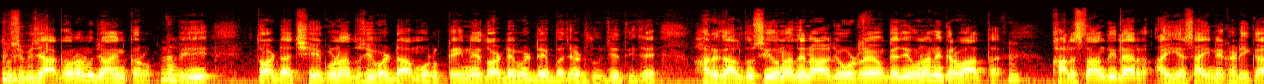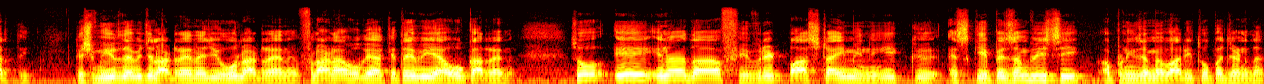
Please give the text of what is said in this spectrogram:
ਤੁਸੀਂ ਵੀ ਜਾ ਕੇ ਉਹਨਾਂ ਨੂੰ ਜੁਆਇਨ ਕਰੋ। ਵੀ ਤੁਹਾਡਾ 6 ਗੁਣਾ ਤੁਸੀਂ ਵੱਡਾ ਮੁਲਕ ਇਨੇ ਤੁਹਾਡੇ ਵੱਡੇ ਬਜਟ ਦੂਜੇ ਤੀਜੇ ਹਰ ਗੱਲ ਤੁਸੀਂ ਉਹਨਾਂ ਦੇ ਨਾਲ ਜੋੜ ਰਹੇ ਹੋ ਕਿ ਜੇ ਉਹਨਾਂ ਨੇ ਕਰਵਾਤਾ ਖਾਲਿਸਤਾਨ ਦੀ ਲਹਿਰ ਆਈਐਸਆਈ ਨੇ ਖੜੀ ਕਰਤੀ। ਕਸ਼ਮੀਰ ਦੇ ਵਿੱਚ ਲੜ ਰਹੇ ਨੇ ਜੀ ਉਹ ਲੜ ਰਹੇ ਨੇ ਫਲਾਣਾ ਹੋ ਗਿਆ ਕਿਤੇ ਵੀ ਆ ਉਹ ਕਰ ਰਹੇ ਨੇ। ਸੋ ਇਹ ਇਹਨਾਂ ਦਾ ਫੇਵਰਿਟ ਪਾਸ ਟਾਈਮ ਹੀ ਨਹੀਂ ਇੱਕ ਐਸਕੇਪਿਜ਼ਮ ਵੀ ਸੀ ਆਪਣੀ ਜ਼ਿੰਮੇਵਾਰੀ ਤੋਂ ਭੱਜਣ ਦਾ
